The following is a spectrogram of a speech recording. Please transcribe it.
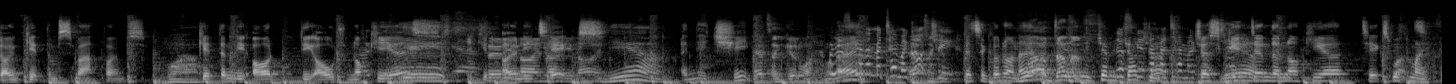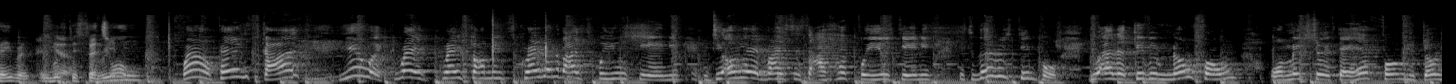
don't get them smartphones. Wow. Get them the old, the old Nokias. Yes. You can only text. Yeah. And they're cheap. That's a good one. Well, let's Eh? get them a Tamagotchi. That's a good one, eh? Well done. Just get them a Tamagotchi. Just get them the Nokia text This ones. is my favorite. With Yeah, the that's all. Serini. Wow, thanks, guys. You were great, great comments, great advice for you, Sieni. The only advice that I have for you, Sieni, is very simple. You either give him no phone or make sure if they have phone, you don't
